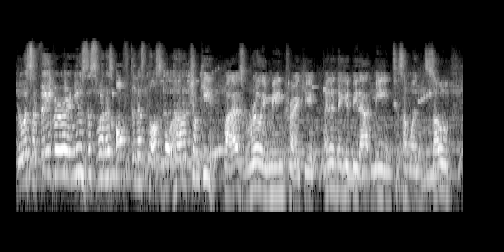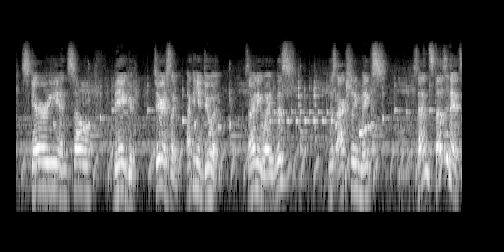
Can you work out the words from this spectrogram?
Do us a favor and use this one as often as possible, huh, Chunky? Wow, that's really mean, Cranky. I didn't think you'd be that mean to someone so scary and so big. Seriously, how can you do it? So anyway, this this actually makes sense, doesn't it?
